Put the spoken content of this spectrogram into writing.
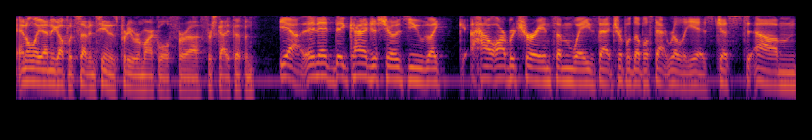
and only ending up with 17 is pretty remarkable for uh, for Scottie Pippen. Yeah, and it, it kind of just shows you like how arbitrary in some ways that triple double stat really is. Just um,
